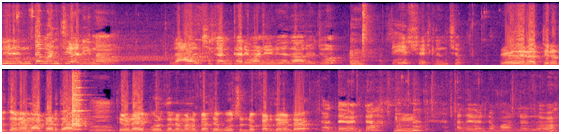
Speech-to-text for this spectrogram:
నేను ఎంత మంచిగా అడిగినా రాహుల్ చికెన్ కర్రీ వండిండు కదా ఆ రోజు. టేస్ట్ ఎట్లుంది చెప్పు. ఏదైనా తినుడుతోనే మాట్లాడతా. తినడం అయిపోతూనే మనం కాసేపు కూర్చుంటే ఒక అర్ధ గంట అర్ధ గంట అర్ధ గంట మాట్లాడదాం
